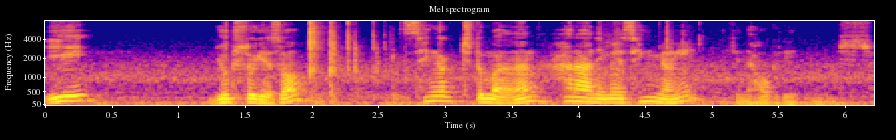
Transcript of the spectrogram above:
이 육 속에서 생각지도 못한 하나님의 생명이 이렇게 나오게 되어 있는 것이죠.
